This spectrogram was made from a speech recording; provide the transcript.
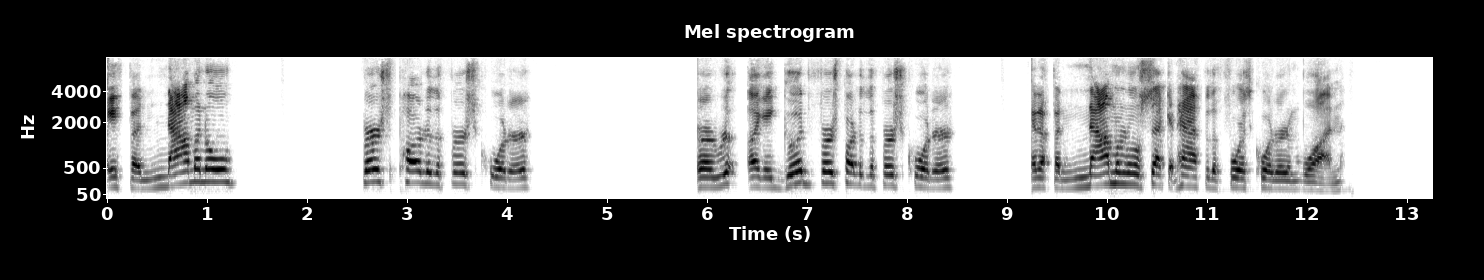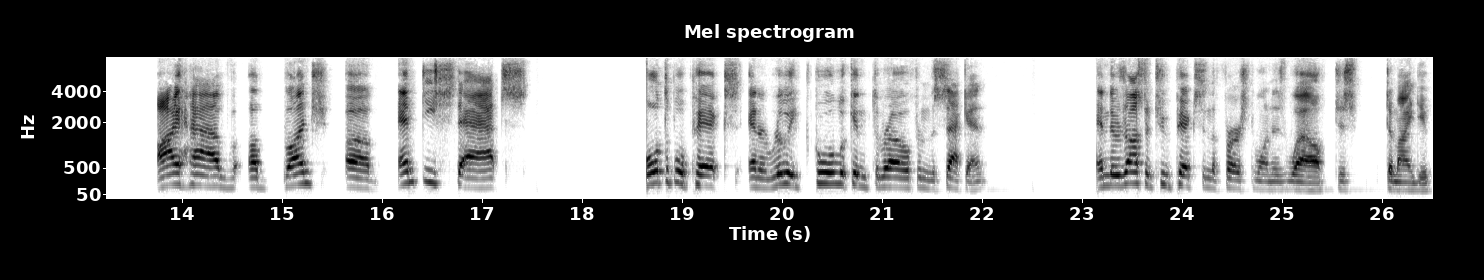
a phenomenal first part of the first quarter or like a good first part of the first quarter and a phenomenal second half of the fourth quarter and one. I have a bunch of empty stats, multiple picks, and a really cool looking throw from the second. And there's also two picks in the first one as well, just to mind you.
